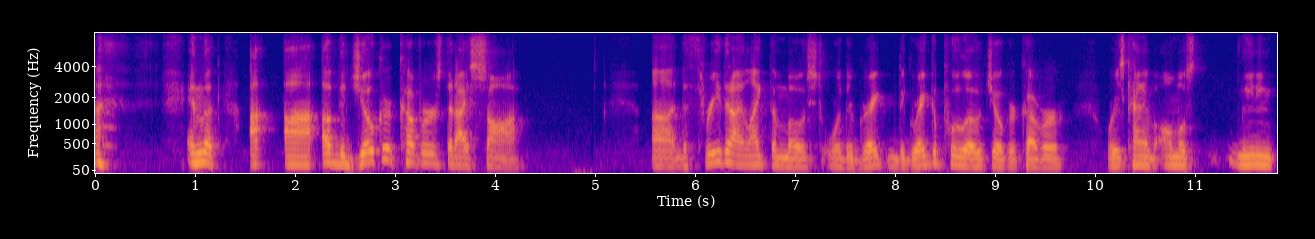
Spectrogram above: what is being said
and look, uh, uh, of the Joker covers that I saw, uh, the three that I liked the most were the Greg the Greg Capullo Joker cover, where he's kind of almost leaning.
